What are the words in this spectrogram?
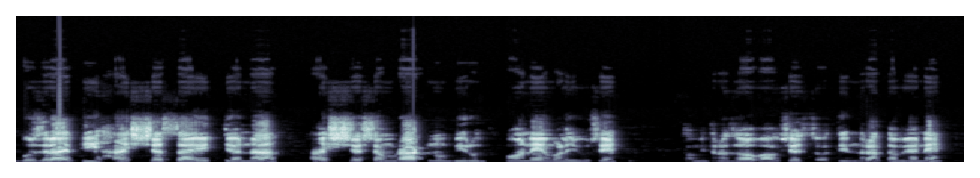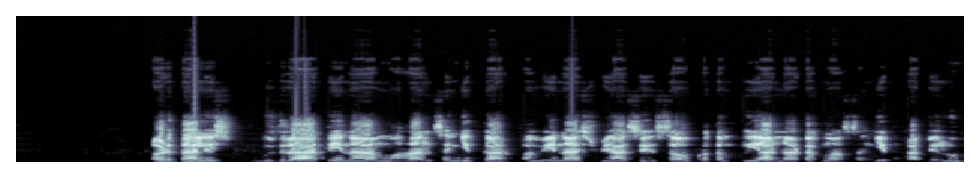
ગુજરાતી હાસ્ય સાહિત્યના હાસ્ય સમ્રાટનું બિરુદ કોને મળ્યું છે? તો મિત્રો જવાબ આવશે જ્યોતિન્દ્ર દવેને. અડતાલીસ. ગુજરાતીના મહાન સંગીતકાર અવિનાશ વ્યાસે સૌ પ્રથમ કયા નાટકમાં સંગીત આપેલું.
